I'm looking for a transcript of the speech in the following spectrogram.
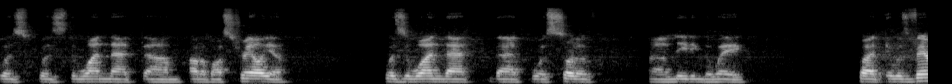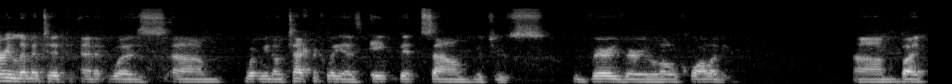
was was the one that um, out of Australia was the one that that was sort of uh, leading the way but it was very limited and it was um, what we know technically as 8-bit sound, which is very, very low quality. Um, but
